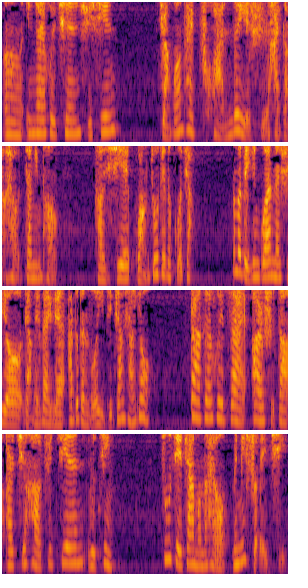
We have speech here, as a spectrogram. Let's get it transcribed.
嗯，应该会签徐新、蒋光太，传的也是海港，还有张琳鹏，还有一些广州队的国脚。那么北京国安呢，是有两位外援阿德本罗以及江祥佑，大概会在二十到二十七号之间入境。租借加盟的还有梅米舍维奇。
